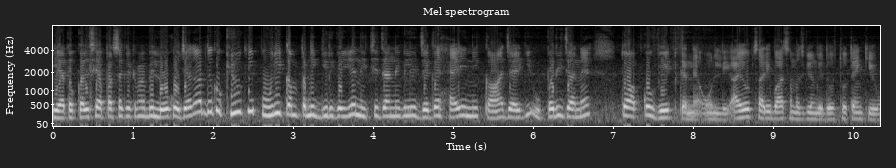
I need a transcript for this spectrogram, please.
या तो कल से अपर सर्किट में भी लोक हो जाएगा। अब देखो, क्योंकि पूरी कंपनी गिर गई है, नीचे जाने के लिए जगह है ही नहीं, कहाँ जाएगी, ऊपर ही जाना है तो आपको वेट करना है ओनली आई होप सारी बात समझ गए होंगे दोस्तों थैंक यू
